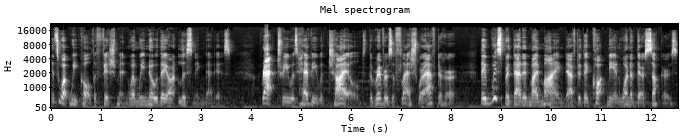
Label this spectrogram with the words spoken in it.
It's what we call the fishmen when we know they aren't listening, that is. Rat Tree was heavy with child. The rivers of flesh were after her. They whispered that in my mind after they caught me in one of their suckers.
